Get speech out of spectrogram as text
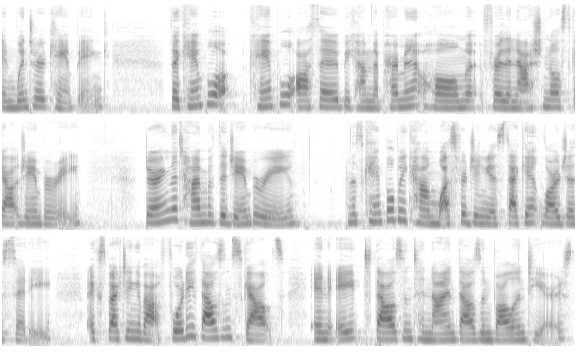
and winter camping. The camp will, camp will also become the permanent home for the National Scout Jamboree. During the time of the Jamboree, this camp will become West Virginia's second largest city, expecting about 40,000 scouts and 8,000 to 9,000 volunteers.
